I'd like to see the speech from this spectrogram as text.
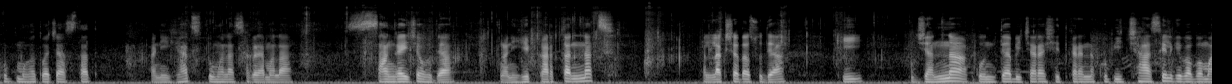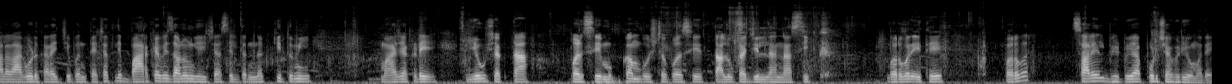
खूप महत्त्वाच्या असतात. आणि ह्याच तुम्हाला सगळ्या मला सांगायच्या होत्या. आणि हे करतानाच लक्षात असू द्या की ज्यांना कोणत्या बिचाऱ्या शेतकऱ्यांना खूप इच्छा असेल की बाबा मला लागवड करायची पण त्याच्यातले बारकावे जाणून घ्यायचे असेल तर नक्की तुम्ही माझ्याकडे येऊ शकता. पळसे मुक्काम पोस्ट पळसे तालुका जिल्हा नाशिक. बरोबर इथे? बरोबर? चालेल भेटूया पुढच्या व्हिडिओमध्ये.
